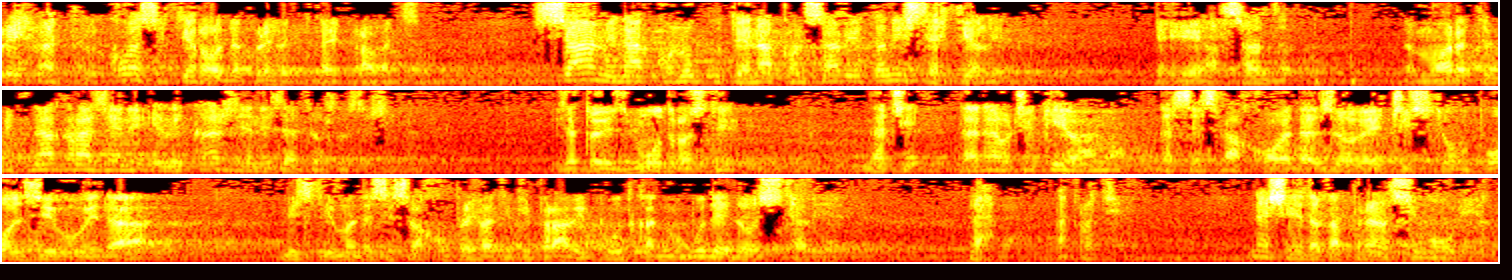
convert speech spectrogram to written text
prihvatili, ko vas je tjerao da prihvati taj pravac? Sami nakon upute, nakon savjeta niste htjeli. E, a sad, da morate biti nagrađeni ili kažnjeni za to što ste činili. I zato iz mudrosti, znači, da ne očekivamo da se svako odazove čistom pozivu i da mislimo da će svako prihvatiti pravi put kad mu bude dostavljen. Da, naprotiv. Naše je da ga prenosimo uvijek.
